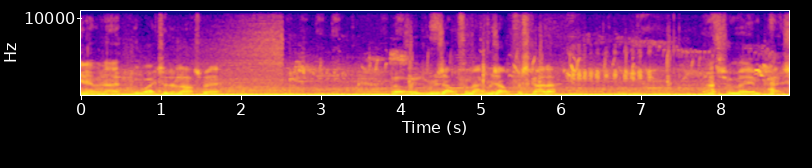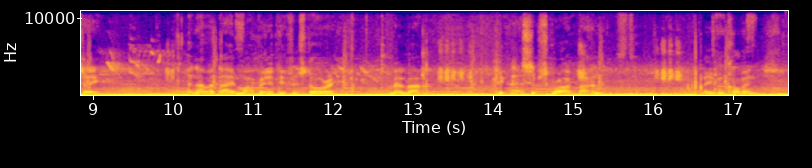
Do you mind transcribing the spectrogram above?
You never know. We'll wait till the last minute. Well, it was a result from that, result for Scudder. That's for me and Patsy. Another day might have been a different story. Remember, click that subscribe button, leave leaving comments.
